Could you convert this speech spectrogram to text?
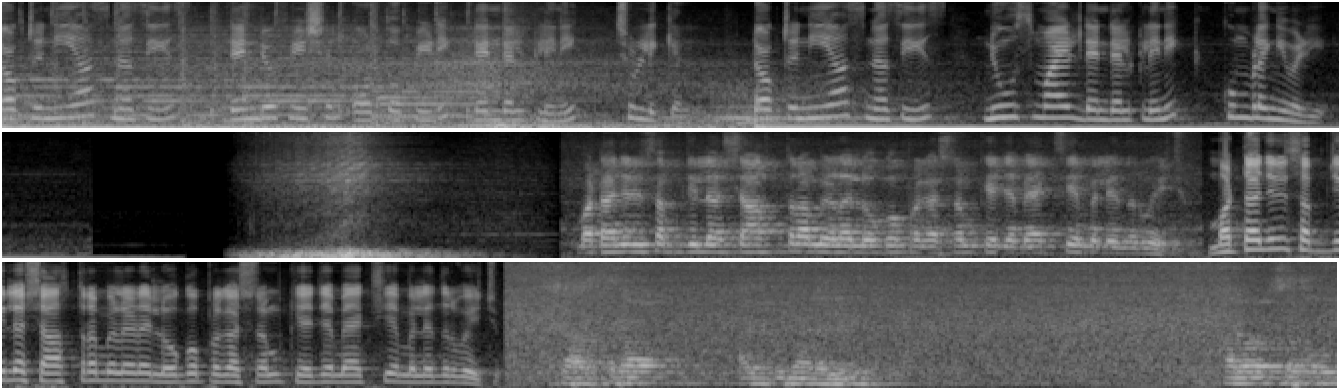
Doctor Niyas Nazeez dentofacial orthopaedic dental clinic Chullikkal. Doctor Niyas Nazeez new smile dental clinic Kumbalangi വഴി. മട്ടാഞ്ചേരി സബ് ജില്ലാ ശാസ്ത്രമേള ലോഗോ പ്രകാശനം K J Maxi M L A നിർവഹിച്ചു. മട്ടാഞ്ചേരി സബ് ജില്ലാ ശാസ്ത്രമേളയുടെ ലോഗോ പ്രകാശനം K J Maxi M L A നിർവഹിച്ചു. ശാസ്ത്ര കലോത്സവവും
